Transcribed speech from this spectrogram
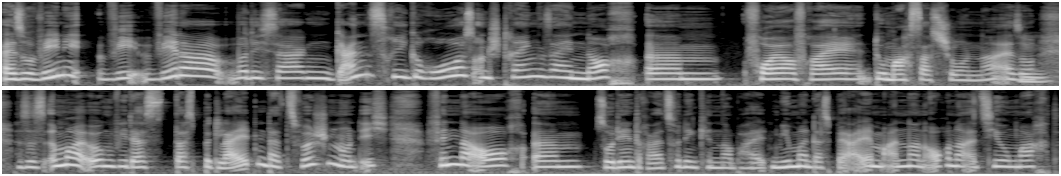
also wenig, we, weder würde ich sagen, ganz rigoros und streng sein, noch ähm, feuerfrei, du machst das schon. Ne? Also mhm. es ist immer irgendwie das, das Begleiten dazwischen und ich finde auch ähm, so den Draht zu den Kindern behalten, wie man das bei allem anderen auch in der Erziehung macht,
